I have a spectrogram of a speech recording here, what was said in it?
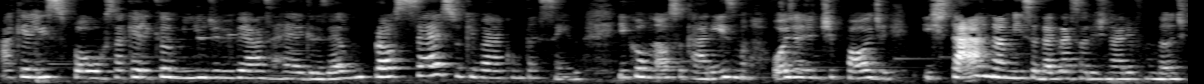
aquele esforço, aquele caminho de viver as regras. É um processo que vai acontecendo. E com o nosso carisma, hoje a gente pode estar na missa da graça originária fundante,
